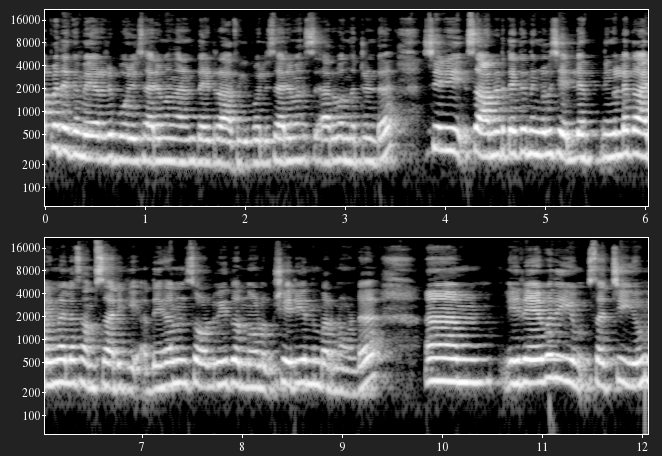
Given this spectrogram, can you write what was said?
അപ്പോഴത്തേക്കും വേറൊരു പോലീസുകാരൻ വന്നാണ്. ദേ ട്രാഫിക് പോലീസുകാരൻ സാർ വന്നിട്ടുണ്ട്. ശരി സാറിന്റെ അടുത്തേക്ക് നിങ്ങൾ ചെല്ലും. നിങ്ങളുടെ കാര്യങ്ങളെല്ലാം സംസാരിക്കുക അദ്ദേഹം സോൾവ് ചെയ്ത് തന്നോളും. ശരിയെന്നും പറഞ്ഞുകൊണ്ട്. രേവതിയും സച്ചിയും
